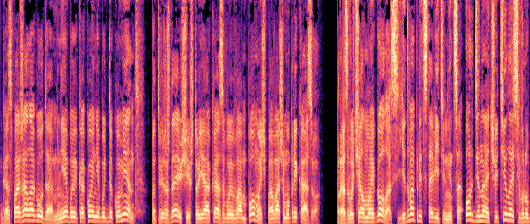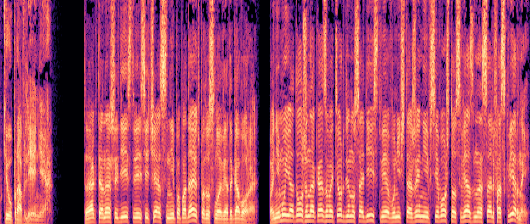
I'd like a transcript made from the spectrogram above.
«Госпожа Лагуда, мне бы какой-нибудь документ, подтверждающий, что я оказываю вам помощь по вашему приказу». Прозвучал мой голос, едва представительница Ордена очутилась в рубке управления. «Так-то наши действия сейчас не попадают под условия договора. По нему я должен оказывать Ордену содействие в уничтожении всего, что связано с Альфа-Скверной.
